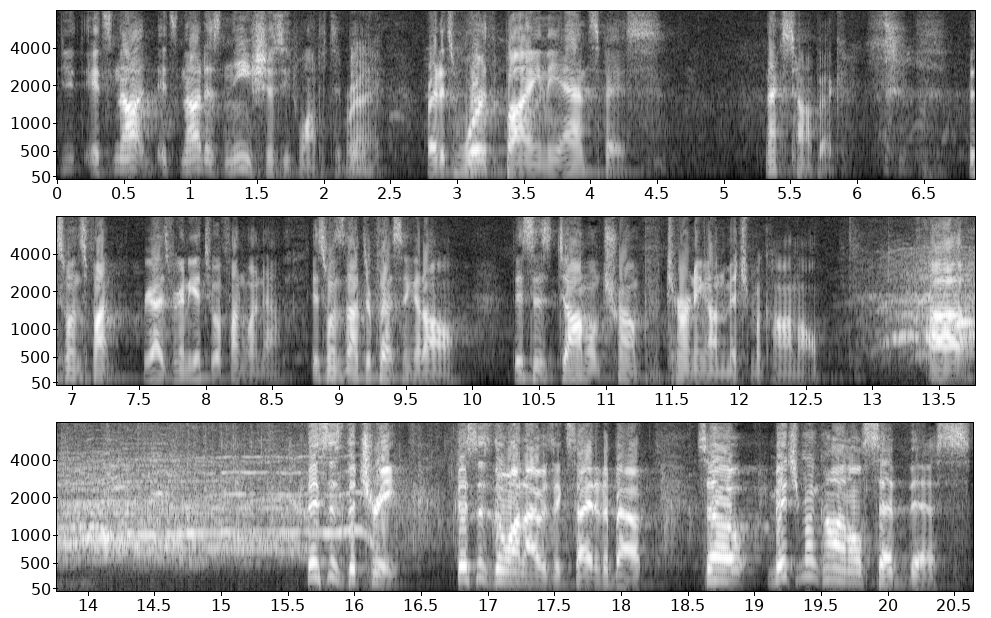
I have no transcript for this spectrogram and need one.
you, it's not. It's not as niche as you'd want it to be. Right. Right. It's worth buying the ad space. Next topic. This one's fun, guys. We're gonna get to a fun one now. This one's not depressing at all. This is Donald Trump turning on Mitch McConnell. Uh, this is the treat. This is the one I was excited about. So Mitch McConnell said this.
